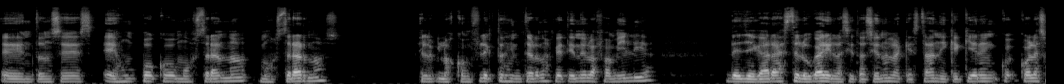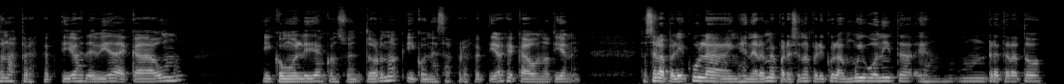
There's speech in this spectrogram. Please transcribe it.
Eh, entonces es un poco mostrarnos, mostrarnos el- los conflictos internos que tiene la familia de llegar a este lugar y la situación en la que están y que quieren, cu- cuáles son las perspectivas de vida de cada uno y cómo lidian con su entorno y con estas perspectivas que cada uno tiene. Entonces la película en general me parece una película muy bonita, es un retrato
